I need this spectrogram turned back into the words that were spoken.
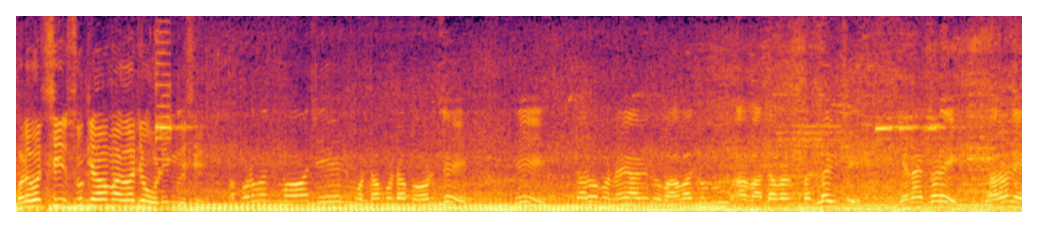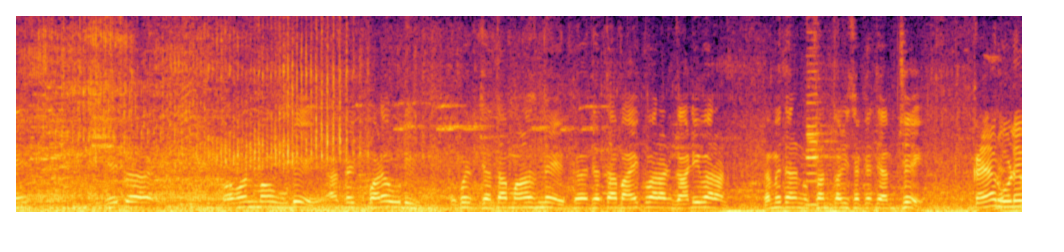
બળવતસિંહ શું કહેવા માંગો છો હોર્ડિંગ વિશે? બળવંતમાં જે મોટા મોટા બોર્ડ છે તે ઉતારવામાં નહીં આવે તો વાવાઝોડું આ વાતાવરણ બદલાયું છે. જેના કરે કારણે એક પવનમાં ઉડે આ કંઈક પડે ઉડે તો કોઈક જતા માણસને કે જતા બાઇકવાળાને ગાડીવાળાને ગમે તેને નુકસાન કરી શકે તેમ છે. કયા રોડે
